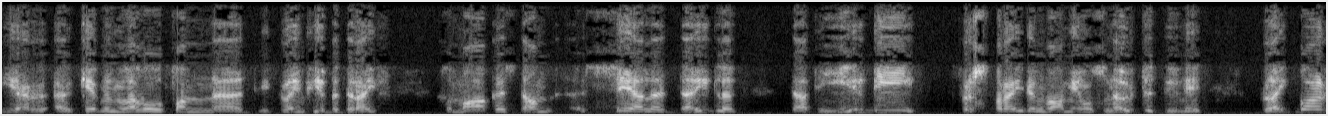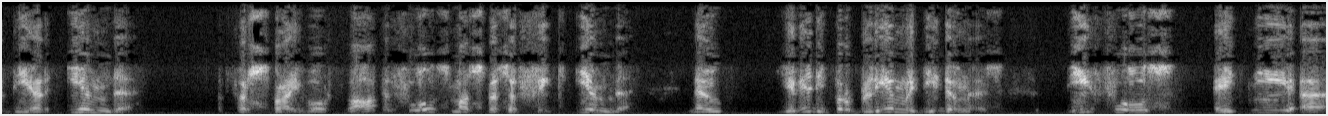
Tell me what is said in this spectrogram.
deur uh, Kevin Lovell van uh, die kleinvee bedryf gemaak is, dan sê hulle duidelik dat hierdie verspreiding waarmee ons nou te doen het, blykbaar deur eende versprei word. Watervoëls, maar spesifiek eende. Nou, jy weet die probleem met die ding is, die voëls het nie 'n uh,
